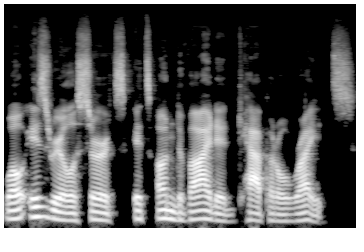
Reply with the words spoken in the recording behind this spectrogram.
while Israel asserts its undivided capital rights.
